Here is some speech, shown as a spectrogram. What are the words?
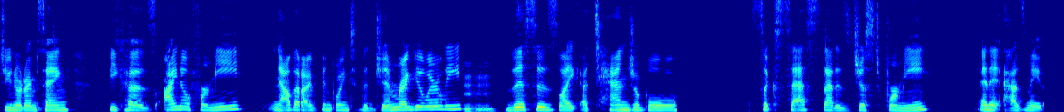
Do you know what I'm saying? Because I know for me, now that I've been going to the gym regularly, mm-hmm. this is like a tangible success that is just for me. And it has made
